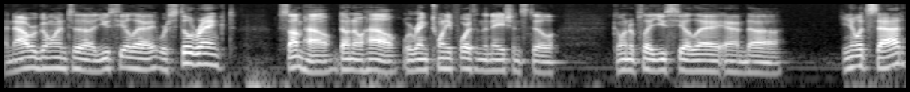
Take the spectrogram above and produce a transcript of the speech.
And now we're going to UCLA. We're still ranked somehow. Don't know how. We're ranked 24th in the nation still. Going to play UCLA, and uh, you know what's sad?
